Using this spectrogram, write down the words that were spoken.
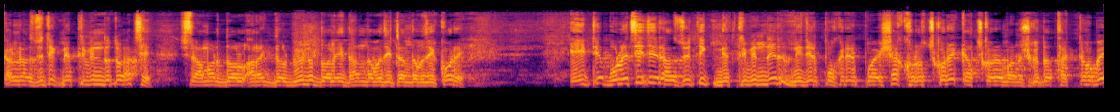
কারণ রাজনৈতিক নেতৃবৃন্দ তো আছে, সেটা আমার দল, আরেক দল, বিভিন্ন দল এই ধান্দাবাজি, টান্দাবাজি করে। এইটা বলেছি যে রাজনৈতিক নেতৃবৃন্দের নিজের পকেটের পয়সা খরচ করে কাজ করার মানসিকতা থাকতে হবে,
